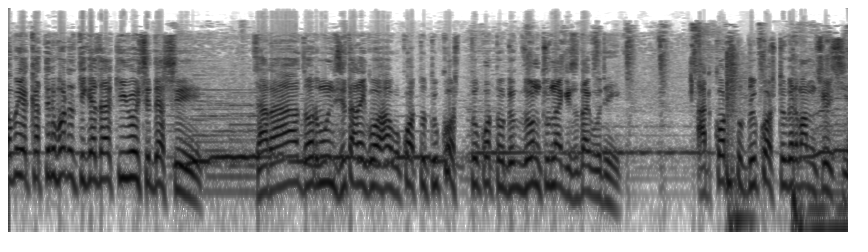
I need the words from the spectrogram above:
হবে একাত্তরের পরে থেকে যা কি হয়েছে দেশে? যারা জন্ম নিছে তারা কোহাবো কতটুকু কষ্ট কতটুকু যন্ত্রণা গেছে তা করে আর কতটুকু কষ্ট করে মানুষ হয়েছে।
